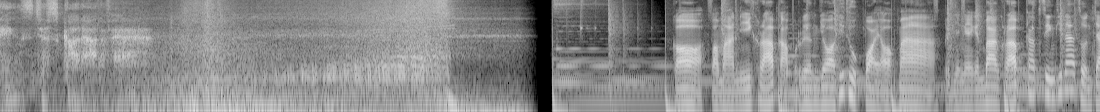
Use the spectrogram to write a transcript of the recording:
Things just got out of hand. ก็ประมาณนี้ครับกับเรื่องย่อที่ถูกปล่อยออกมา เป็นยังไงกันบ้างครับ กับสิ่งที่น่าสนใจ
